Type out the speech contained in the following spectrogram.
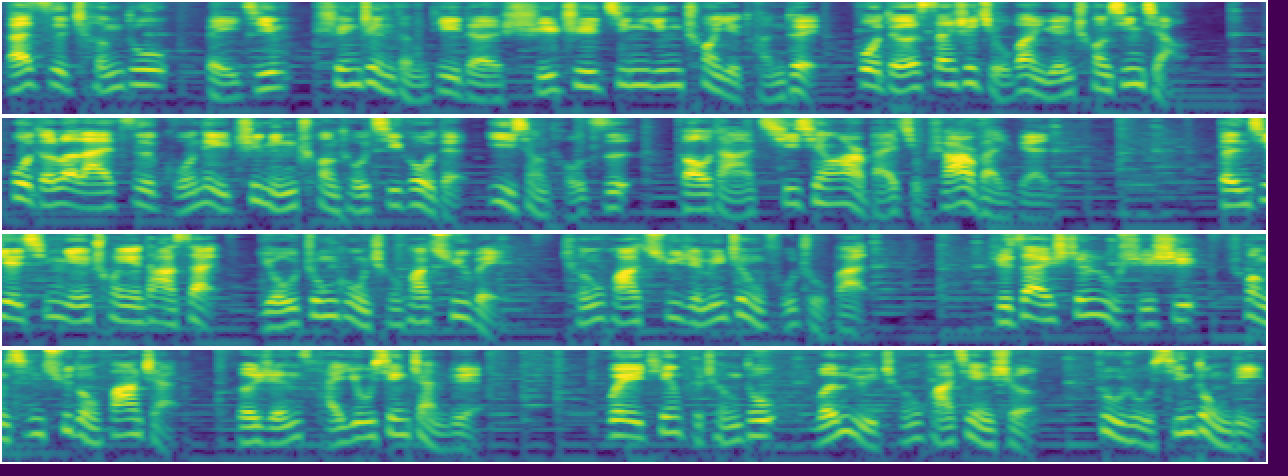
来自成都、北京、深圳等地的十支精英创业团队获得三十九万元创新奖，获得了来自国内知名创投机构的意向投资高达七千二百九十二万元。本届青年创业大赛由中共成华区委、成华区人民政府主办，旨在深入实施创新驱动发展和人才优先战略。为天府成都文旅成华建设注入新动力。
